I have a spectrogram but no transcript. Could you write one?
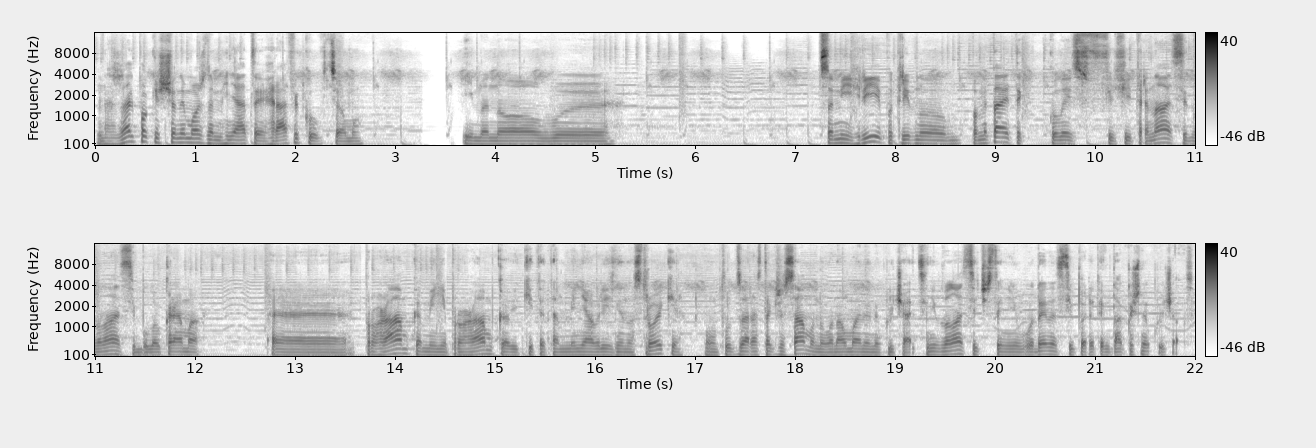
На жаль, поки що не можна міняти графіку в цьому. Іменно в самій грі потрібно. Пам'ятаєте, колись в FIFA 13-12 була окрема е, програмка, міні-програмка, в якій ти там міняв різні настройки. Ну, тут зараз так же само, але вона в мене не включається. Ні в 12 частині, ні в 11 перед тим також не включалась.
